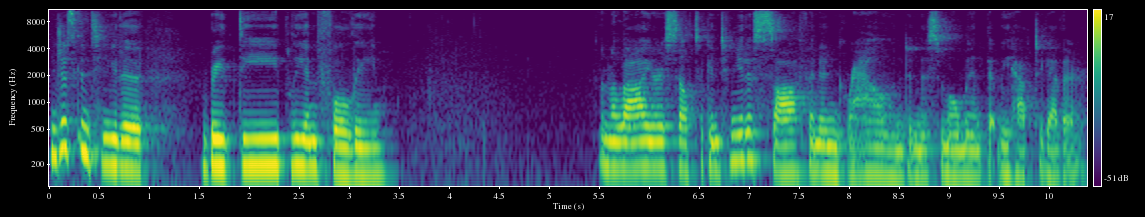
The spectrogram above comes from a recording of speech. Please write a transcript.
And just continue to breathe deeply and fully. And allow yourself to continue to soften and ground in this moment that we have together.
